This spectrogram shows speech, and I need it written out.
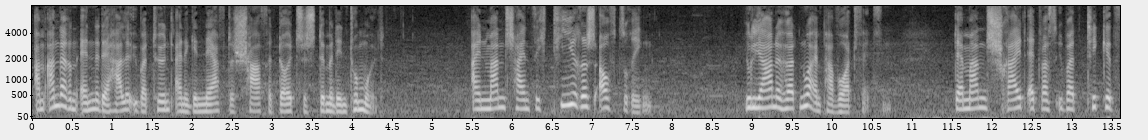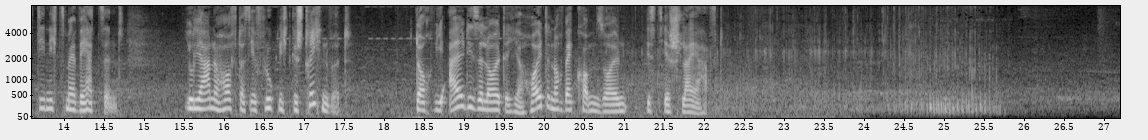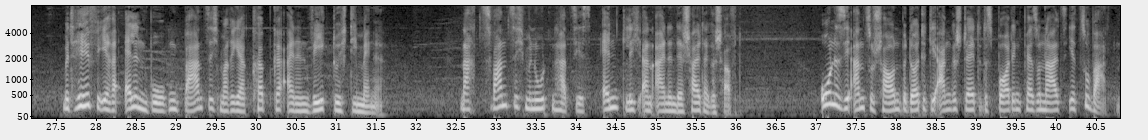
Am anderen Ende der Halle übertönt eine genervte, scharfe deutsche Stimme den Tumult. Ein Mann scheint sich tierisch aufzuregen. Juliane hört nur ein paar Wortfetzen. Der Mann schreit etwas über Tickets, die nichts mehr wert sind. Juliane hofft, dass ihr Flug nicht gestrichen wird. Doch wie all diese Leute hier heute noch wegkommen sollen, ist ihr schleierhaft. Mit Hilfe ihrer Ellenbogen bahnt sich Maria Köpke einen Weg durch die Menge. Nach 20 Minuten hat sie es endlich an einen der Schalter geschafft. Ohne sie anzuschauen, bedeutet die Angestellte des Boardingpersonals ihr zu warten.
